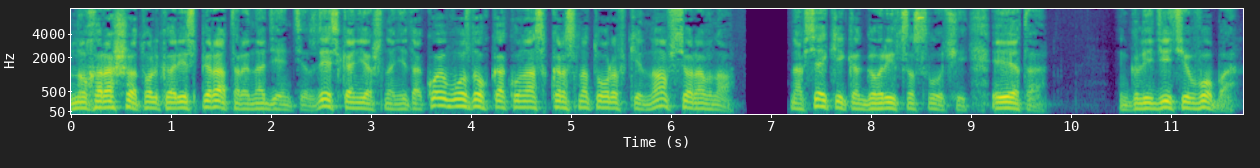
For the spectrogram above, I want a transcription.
Ну хорошо, только респираторы наденьте. Здесь, конечно, не такой воздух, как у нас в Красноторовке, но все равно. На всякий, как говорится, случай. И это, глядите в оба,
